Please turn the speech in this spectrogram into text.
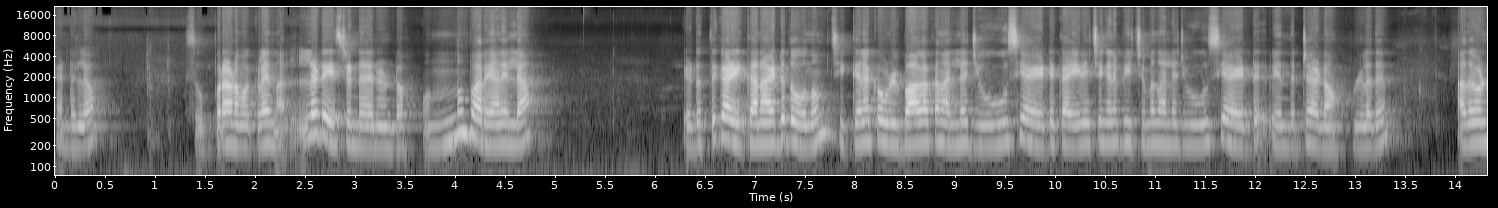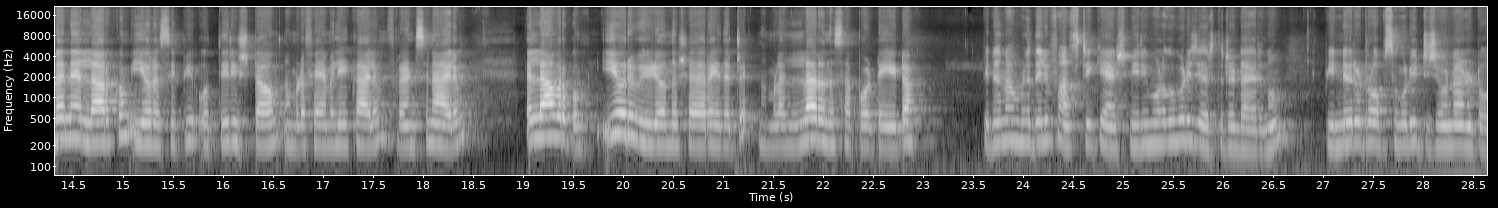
കണ്ടല്ലോ? സൂപ്പറാണ് മക്കളെ. നല്ല ടേസ്റ്റ് ഉണ്ടായിരുന്നു കേട്ടോ. ഒന്നും പറയാനില്ല. എടുത്ത് കഴിക്കാനായിട്ട് തോന്നും. ചിക്കനൊക്കെ ഉൾഭാഗമൊക്കെ നല്ല ജ്യൂസി ആയിട്ട് കൈ വെച്ചിങ്ങനെ പിച്ചുമ്പോൾ നല്ല ജ്യൂസി ആയിട്ട് വെന്തിട്ടാണോ ഉള്ളത്. അതുകൊണ്ട് തന്നെ എല്ലാവർക്കും ഈ റെസിപ്പി ഒത്തിരി ഇഷ്ടമാവും. നമ്മുടെ ഫാമിലിക്കായാലും ഫ്രണ്ട്സിനായാലും എല്ലാവർക്കും ഈ ഒരു വീഡിയോ ഒന്ന് ഷെയർ ചെയ്തിട്ട് നമ്മളെല്ലാവരും ഒന്ന് സപ്പോർട്ട് ചെയ്യട്ടോ. പിന്നെ നമ്മളിതിൽ ഫസ്റ്റ് കാശ്മീരി മുളക് പൊടി ചേർത്തിട്ടുണ്ടായിരുന്നു. പിന്നെ ഒരു ഡ്രോപ്സും കൂടി ഇട്ടിച്ചുകൊണ്ടാണ് കേട്ടോ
